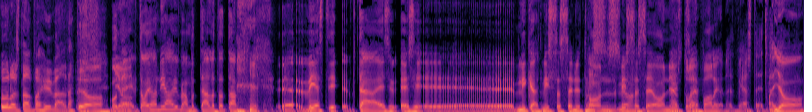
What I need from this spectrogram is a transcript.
Kuulostaapa hyvältä. Joo, mutta Joo. ei, toi on ihan hyvä, mutta täällä tota, eh, viesti, tää esi, esi eh, mikä, missä se nyt Missä on, se missä on? se on, Näitä just tulee se. paljon näitä viesteitä. Joo,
